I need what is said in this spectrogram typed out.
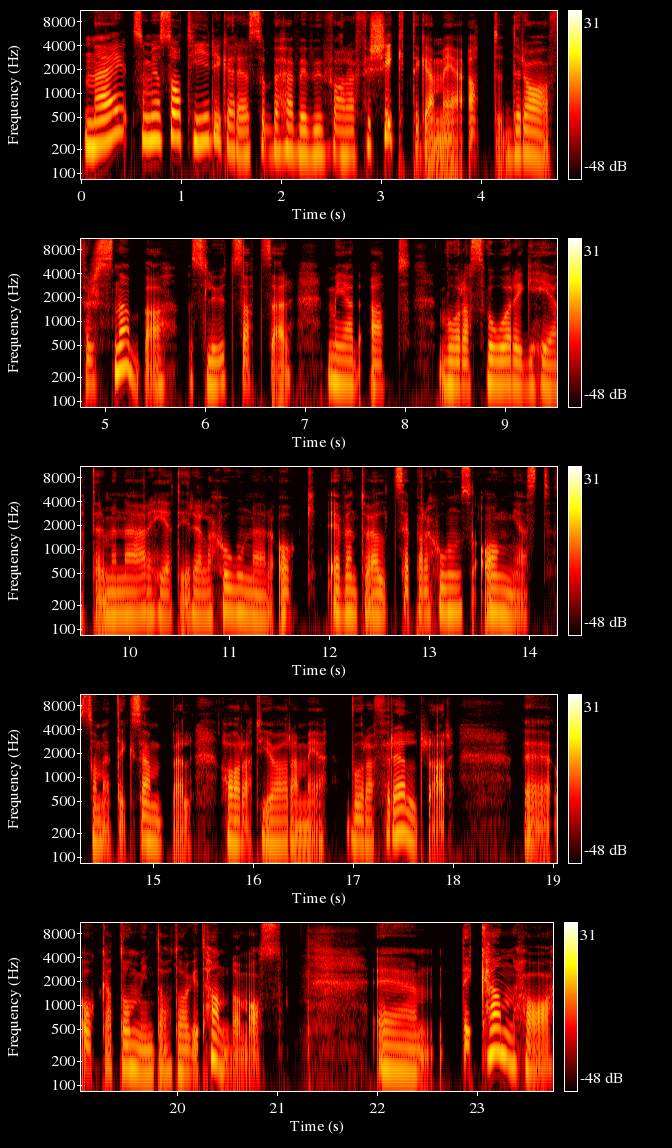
Nej, som jag sa tidigare så behöver vi vara försiktiga med att dra för snabba slutsatser med att våra svårigheter med närhet i relationer och eventuellt separationsångest som ett exempel har att göra med våra föräldrar och att de inte har tagit hand om oss. Eh, det kan ha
